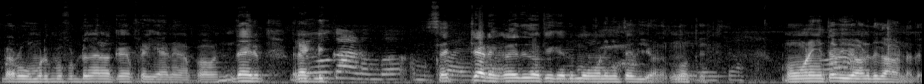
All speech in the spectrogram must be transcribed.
ഇവിടെ റൂം എടുക്കുമ്പോൾ ഫുഡും കാര്യങ്ങളൊക്കെ ഫ്രീ ആണ്. അപ്പോൾ എന്തായാലും ഒരു ആണ്. സെറ്റാണ് നിങ്ങൾ ഇത് നോക്കിയൊക്കെ ഇത് മോർണിംഗത്തെ വ്യൂ ആണ്. നോക്കി. മോർണിംഗത്തെ വ്യൂ ആണ് ഇത് കാണുന്നത്.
